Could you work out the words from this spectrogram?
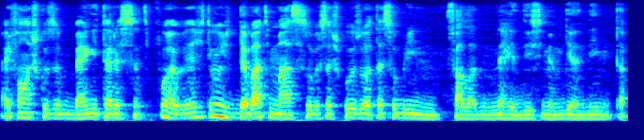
Aí fala umas coisas bem interessantes. Porra, a gente tem uns debates massa sobre essas coisas, ou até sobre falar nerdice mesmo de anime e tal.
